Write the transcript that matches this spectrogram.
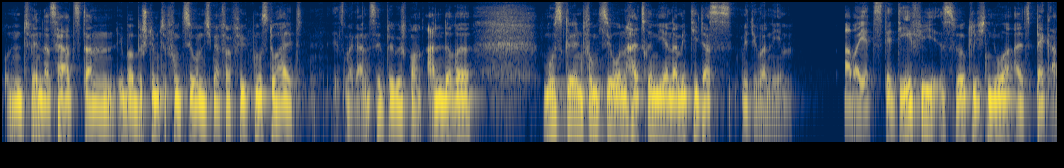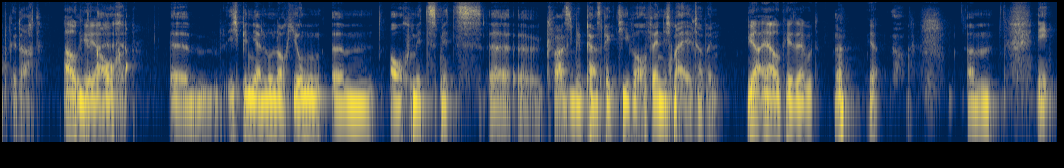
Und wenn das Herz dann über bestimmte Funktionen nicht mehr verfügt, musst du halt, jetzt mal ganz simpel gesprochen, andere Muskeln, Funktionen halt trainieren, damit die das mit übernehmen. Aber jetzt der Defi ist wirklich nur als Backup gedacht. Ah, okay, Und ja, auch, ja, Äh, ich bin ja nur noch jung, ähm, auch mit, mit äh, quasi mit Perspektive, auch wenn ich mal älter bin. Ja, ja, okay, sehr gut. Ne? Ja. Ähm, nee,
